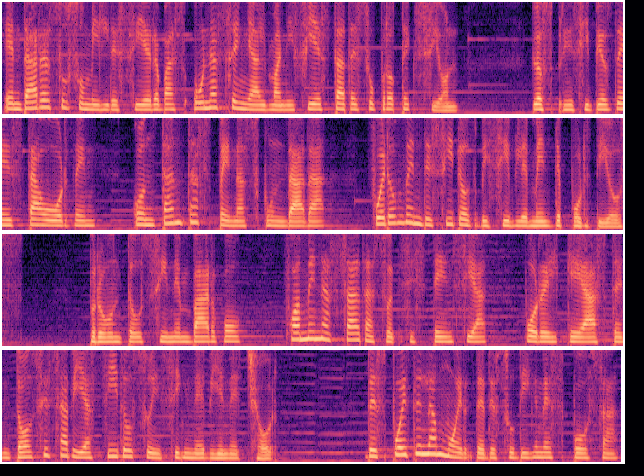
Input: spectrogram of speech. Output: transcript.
en dar a sus humildes siervas una señal manifiesta de su protección. Los principios de esta orden, con tantas penas fundada, fueron bendecidos visiblemente por Dios. Pronto, sin embargo, fue amenazada su existencia por el que hasta entonces había sido su insigne bienhechor. Después de la muerte de su digna esposa,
